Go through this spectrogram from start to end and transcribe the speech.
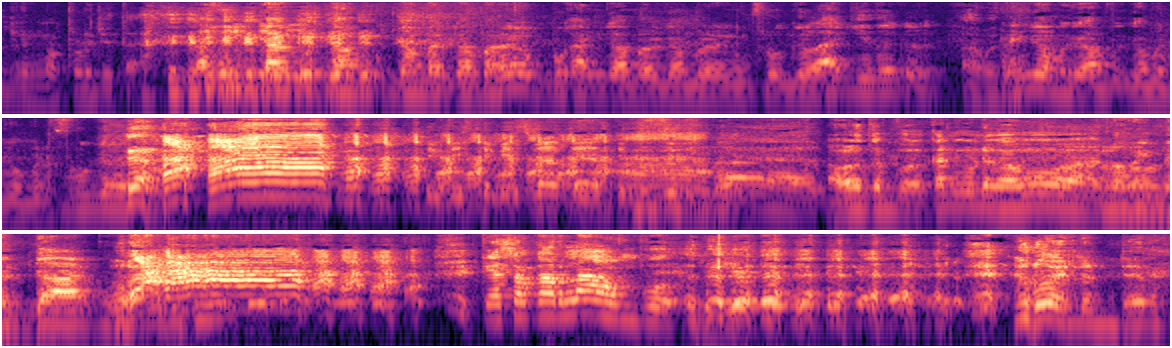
50 juta. Tapi gam- gam- gambar-gambarnya bukan gambar-gambar yang frugal lagi tuh. Tuh? ini gambar-gambar gambar frugal. Tipis-tipis banget ya tipis-tipis. Tipis banget. Awal tebel. Kan gua udah gak muat glow in the dark. Kayak sokar lampu. Glow in the dark.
